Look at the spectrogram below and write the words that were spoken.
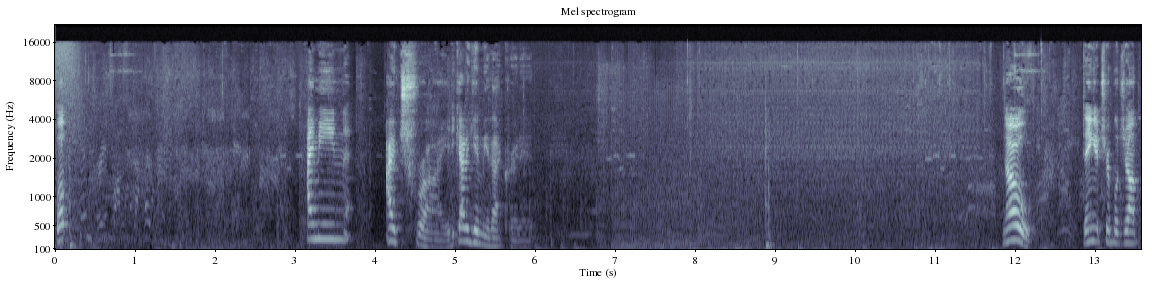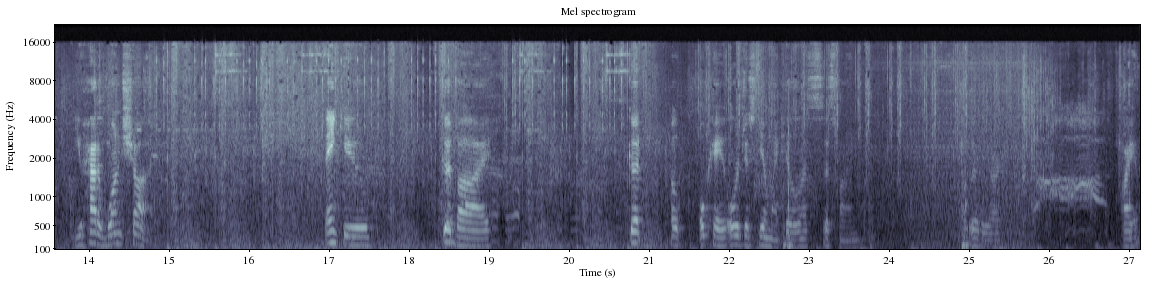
Well. I mean, I tried. You gotta give me that credit. No! Dang it, triple jump. You had a one shot. Thank you. Goodbye. Good. Oh, okay. Or just steal my kill. That's that's fine. Oh, there they are. Alright.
